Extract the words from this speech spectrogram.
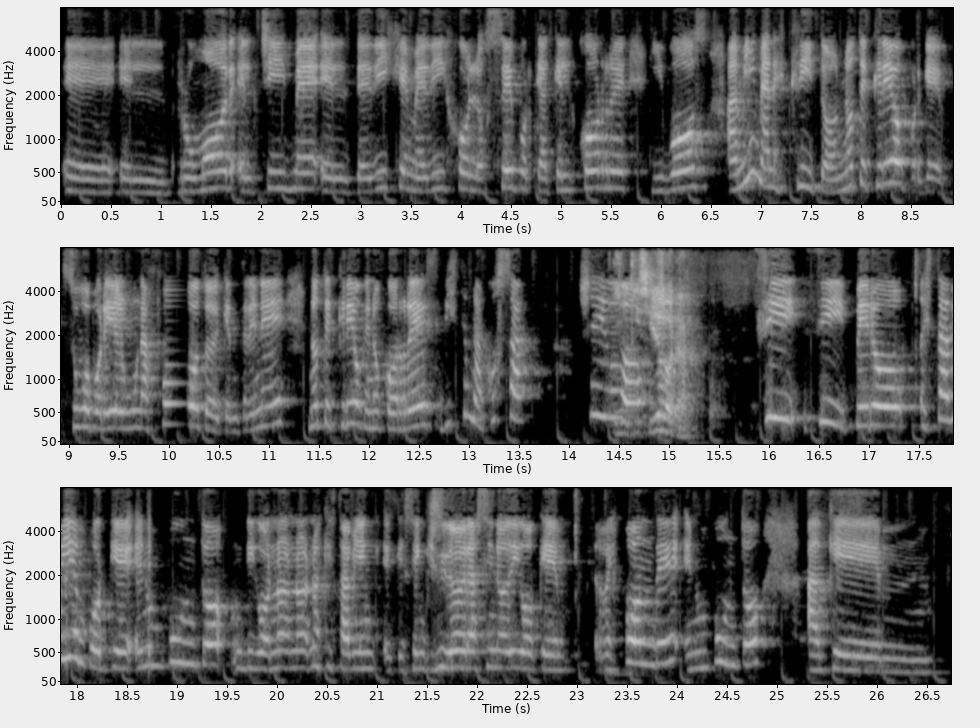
eh, el rumor, el chisme, el te dije, me dijo, lo sé porque aquel corre y vos. A mí me han escrito, no te creo porque subo por ahí alguna foto de que entrené, no te creo que no corres. ¿Viste una cosa? Yo digo. Inquisidora. Sí, sí, pero está bien porque en un punto, digo, no, no, no es que está bien que sea inquisidora, sino digo que responde en un punto a que mm,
